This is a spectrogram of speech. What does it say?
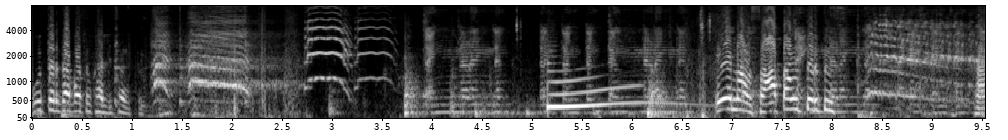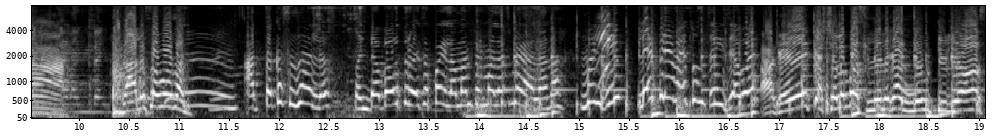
उतर डबा तू खाली सांगतो ए नवसा आता उतर तू हा. झालं समाधान आता कसं झालं? पण डबा उतरवायचा पहिला मान तर मलाच मिळाला ना. म्हणजे? लय प्रेम आहे तुमचं हिच्यावर. अगे कशाला बसलेले गाणे उठवल्यास.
